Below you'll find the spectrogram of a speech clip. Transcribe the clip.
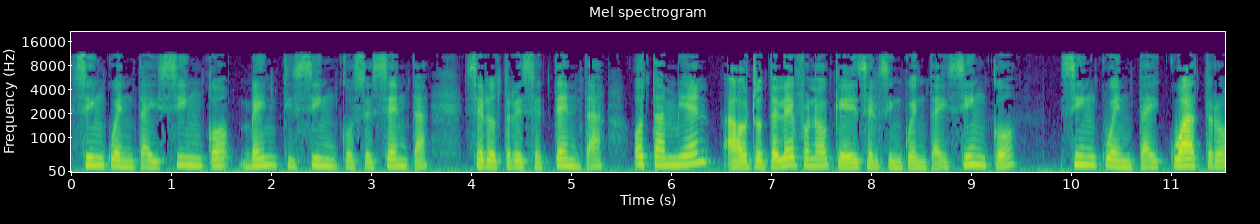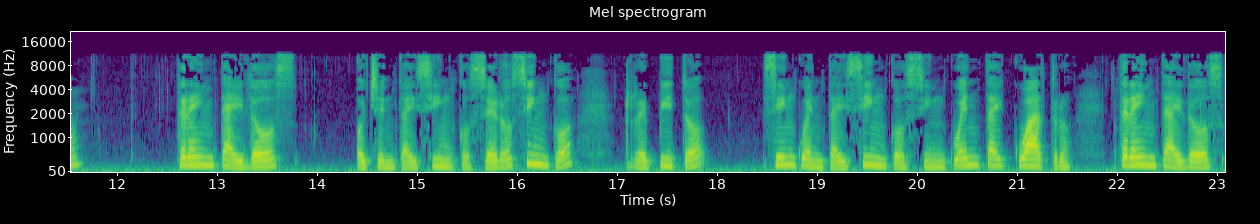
55 25 60 0370 o también a otro teléfono que es el 55 54 32 8505 repito 55 54 32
